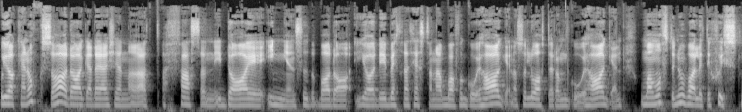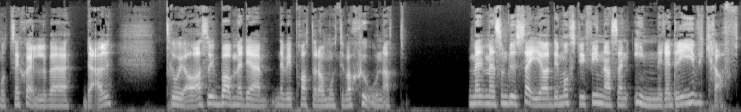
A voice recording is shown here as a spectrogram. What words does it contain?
Och jag kan också ha dagar där jag känner att ah, fasen, idag är ingen superbra dag. Ja, det är bättre att hästarna bara får gå i hagen och så låter de gå i hagen. Och man måste nog vara lite schysst mot sig själv eh, där, tror jag. Alltså bara med det, när vi pratade om motivation, att men, men som du säger, det måste ju finnas en inre drivkraft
